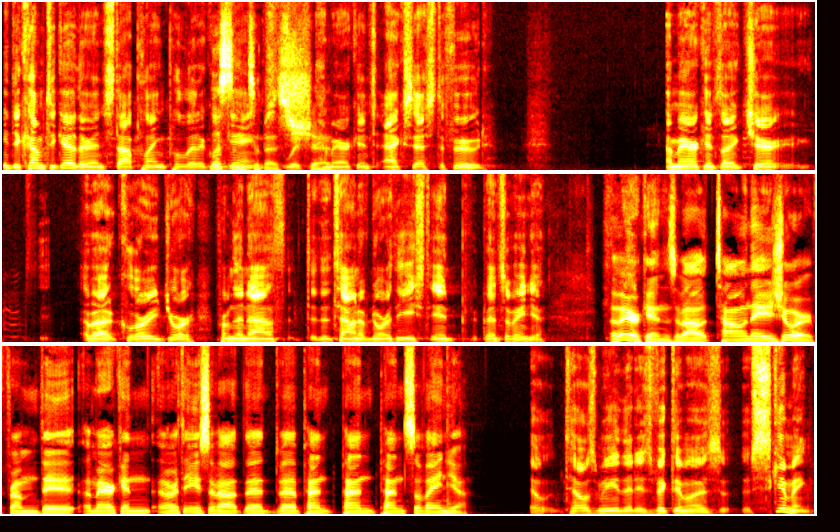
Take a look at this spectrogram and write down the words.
need to come together and stop playing political Listen games with shit. Americans' access to food. Americans like Chair about Clory Jor from the north to the town of Northeast in Pennsylvania Americans about town Azure from the American Northeast about the, the Pen, Pen, Pennsylvania. It tells me that his victim was skimming,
